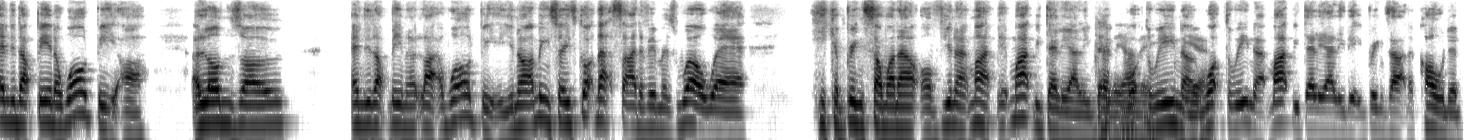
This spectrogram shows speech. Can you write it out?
ended up being a world beater, Alonso ended up being a, like a world beater. You know what I mean? So he's got that side of him as well, where he can bring someone out of you know it might it might be Dele Alli. What do we know? yeah. What do we know? It might be Dele Alli that he brings out of the cold and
